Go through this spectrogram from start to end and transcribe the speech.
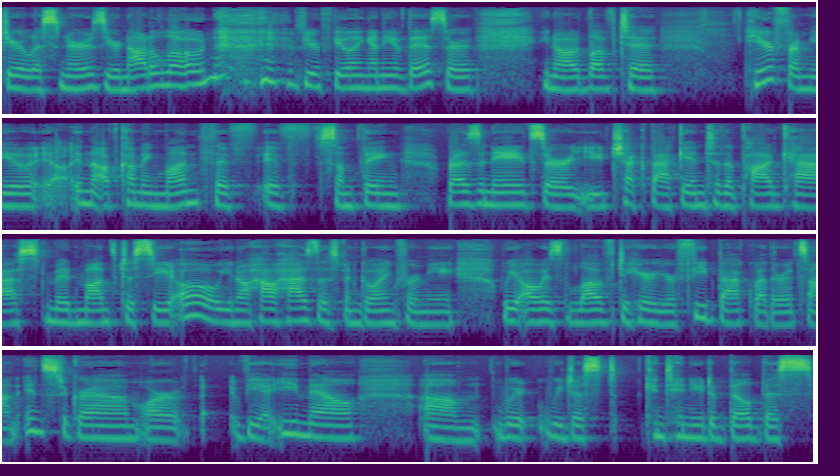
dear listeners, you're not alone if you're feeling any of this. Or, you know, I would love to hear from you uh, in the upcoming month if if something resonates or you check back into the podcast mid-month to see oh you know how has this been going for me? We always love to hear your feedback whether it's on instagram or via email. Um, we, we just continue to build this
